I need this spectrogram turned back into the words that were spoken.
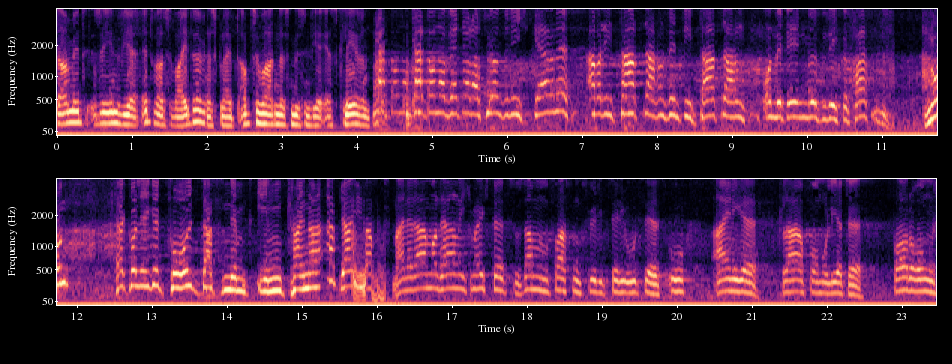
damit sehen wir etwas weiter. Das bleibt abzuwarten, das müssen wir erst klären. Ja, Donner, ja, Donnerwetter, das hören Sie nicht gerne, aber die Tatsachen sind die Tatsachen und mit denen müssen Sie sich befassen. Nun, Herr Kollege Kohl, das nimmt Ihnen keiner ab. Ja, ich hab, meine Damen und Herren, ich möchte zusammenfassend für die CDU-CSU einige klar formulierte Forderungen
